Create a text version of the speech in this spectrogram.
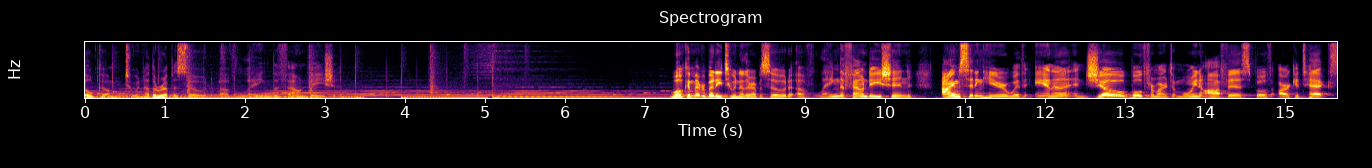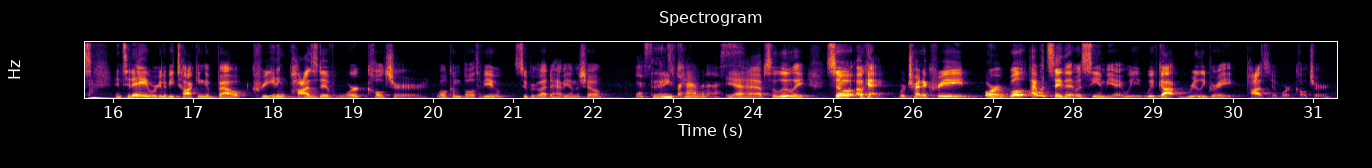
Welcome to another episode of Laying the Foundation. Welcome, everybody, to another episode of Laying the Foundation. I'm sitting here with Anna and Joe, both from our Des Moines office, both architects. And today we're going to be talking about creating positive work culture. Welcome, both of you. Super glad to have you on the show. Yes, Thank thanks for you. having us. Yeah, absolutely. So, okay, we're trying to create, or well, I would say that with CMBA, we we've got really great positive work culture,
